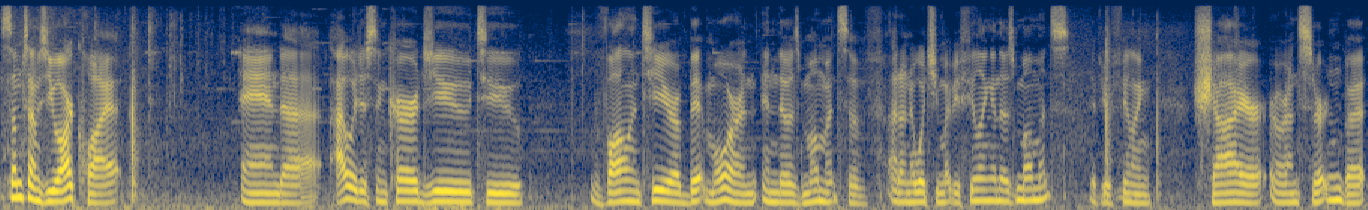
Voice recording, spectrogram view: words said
sometimes you are quiet, and uh, I would just encourage you to volunteer a bit more in, in those moments of I don't know what you might be feeling in those moments if you're feeling shy or, or uncertain but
